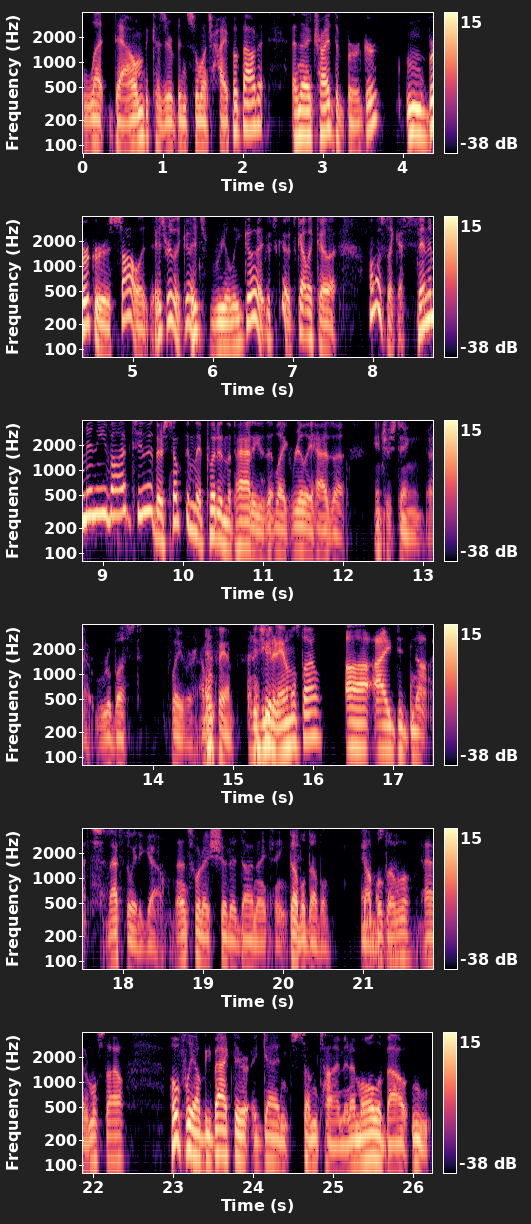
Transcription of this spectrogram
let down because there had been so much hype about it. And then I tried the burger mm, burger is solid. It's, really good. It's really good. It's good. It's got like a almost like a cinnamony vibe to it. There's something they put in the patties that like really has a interesting, uh, robust flavor. I'm a fan. Did you get an animal style? Uh, I did not. That's the way to go. That's what I should have done, I think. Double double. double Animal style. double animal style. Hopefully, I'll be back there again sometime. And I'm all about. And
